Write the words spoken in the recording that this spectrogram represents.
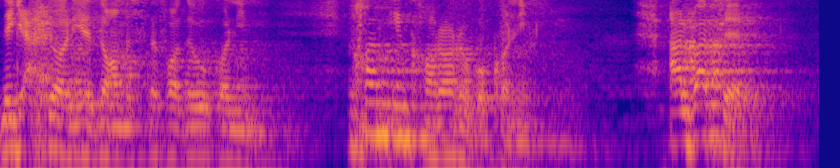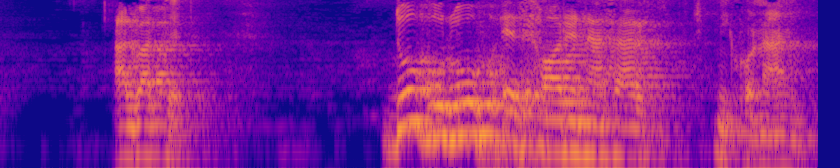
نگهداری دام استفاده بکنیم. می‌خوایم این کارا رو بکنیم. البته البته دو گروه اظهار نظر می‌کنند.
